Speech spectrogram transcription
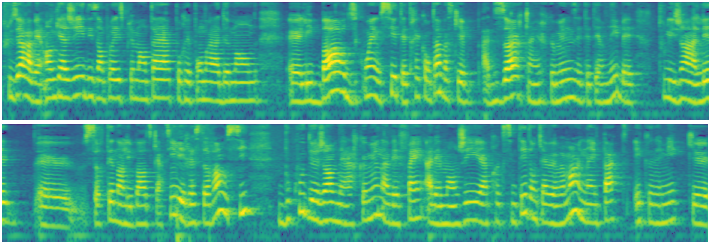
plusieurs avaient engagé des employés supplémentaires pour répondre à la demande. Euh, les bars du coin aussi étaient très contents parce qu'à 10 heures, quand Air Commune était terminé, ben, tous les gens allaient euh, sortaient dans les bars du quartier. Les restaurants aussi, beaucoup de gens venaient à la commune, avaient faim, allaient manger à proximité. Donc, il y avait vraiment un impact économique euh,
